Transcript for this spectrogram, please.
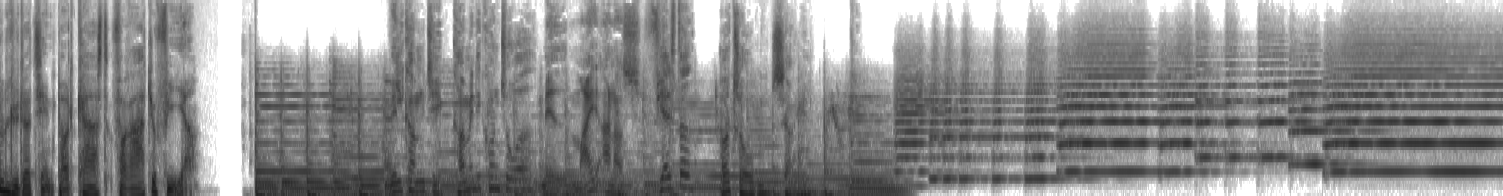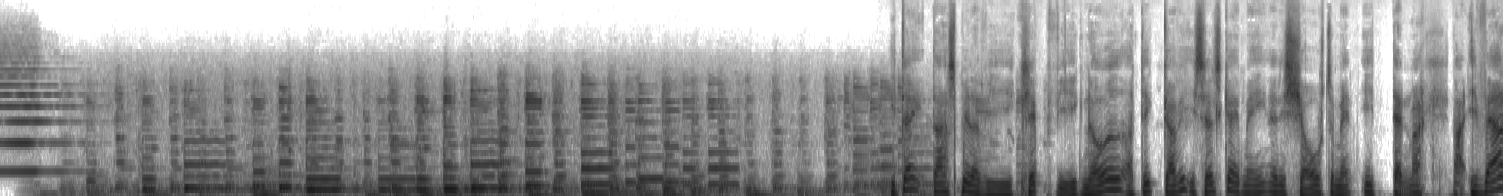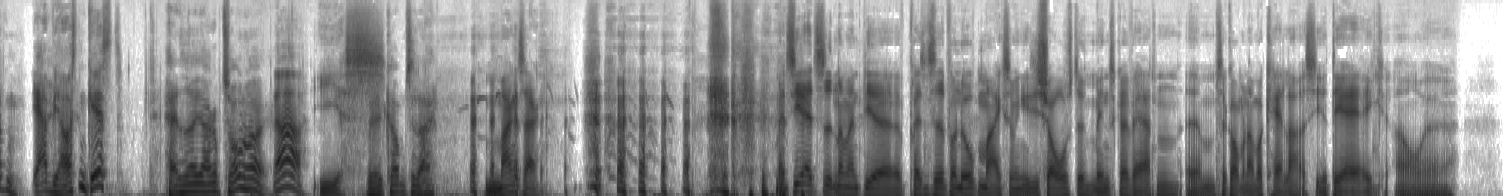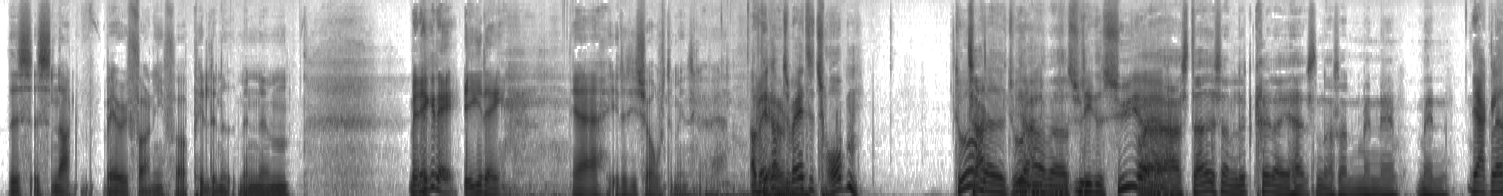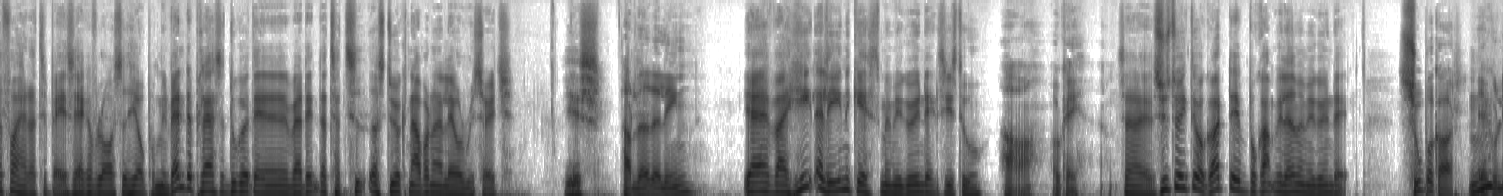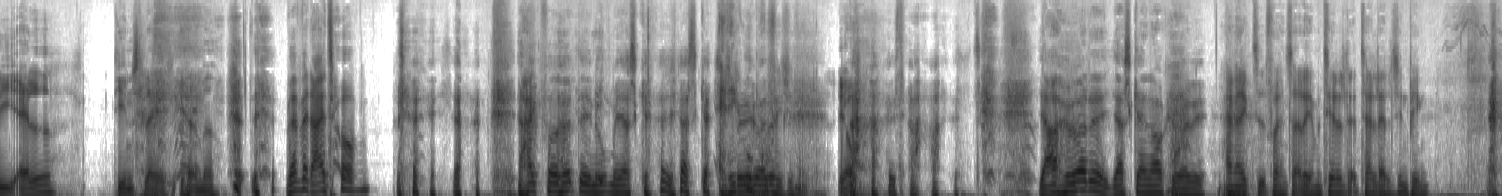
Du lytter til en podcast fra Radio 4. Velkommen til Comedy-kontoret med mig, Anders Fjelsted. og Torben Sangel. I dag der spiller vi klip, vi ikke nåede, og det gør vi i selskab med en af de sjoveste mænd i Danmark. Nej, i verden. Ja, vi har også en gæst. Han hedder Jakob Tornhøj. Ja, Yes. Velkommen til dig. Mange tak. man siger altid, når man bliver præsenteret på en open mic som en af de sjoveste mennesker i verden, øhm, så går man op og kalder og siger, det er jeg ikke, og øh, this is not very funny for at pille det ned. Men øhm, men ikke i dag. ikke i dag. Jeg er et af de sjoveste mennesker i verden. Og velkommen tilbage til Torben. Du har Tak. været, du Jeg har været syg. ligget syg, Og og jeg har stadig sådan lidt kriller i halsen og sådan, men, øh, men jeg er glad for at have dig tilbage, så jeg kan få lov at sidde herovre på min vante plads, og du kan øh, være den, der tager tid og styrer knapperne og laver research. yes. Har du lavet det alene? Jeg var helt alene gæst med Mikke Øgendal sidste uge. Oh, okay. Så øh, synes du ikke, det var godt, det program, vi lavede med Mikke Øgendal? Super godt. Mm. Mm. Jeg kunne lide alle de indslag, I havde med. Hvad med dig, Torben? Jeg har ikke fået hørt det endnu, men jeg skal, jeg skal Er det ikke uprofessionelt? Jo, Jeg har hørt det. Jeg skal nok høre det. Han havde ikke tid for, at han sad derhjemme og talte, talte alle sine penge.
